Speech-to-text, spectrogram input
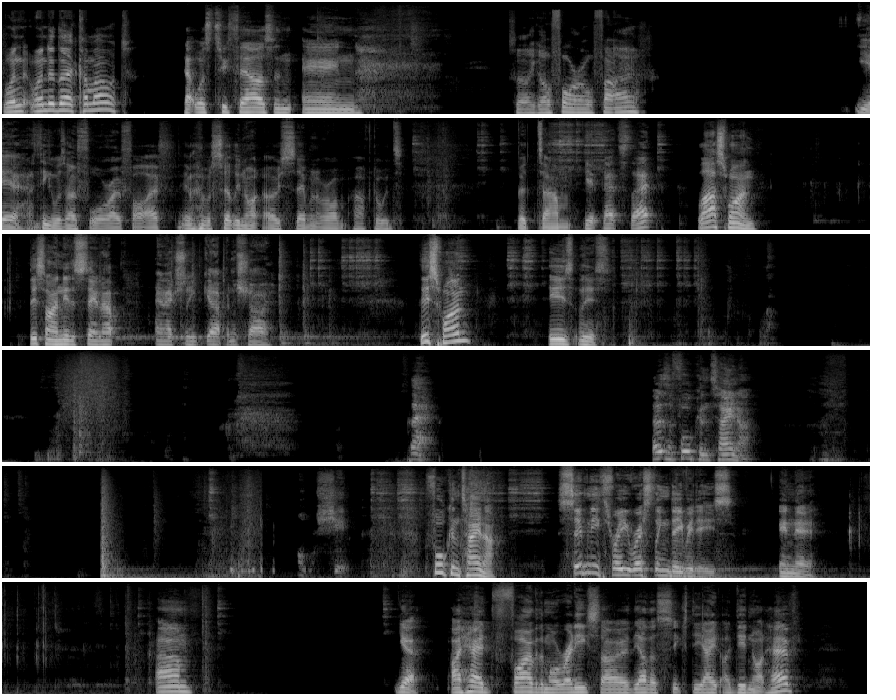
When when did that come out? That was 2000 and so like 0405. Yeah, I think it was 04 05. It was certainly not 07 or afterwards. But um yeah, that's that. Last one. This one I need to stand up and actually get up and show. This one is this. that? That is a full container. Oh shit. Full container. 73 wrestling DVDs in there. Um yeah, I had five of them already, so the other 68 I did not have.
